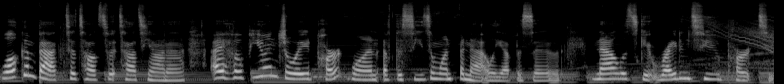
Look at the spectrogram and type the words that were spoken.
Welcome back to Talks with Tatiana. I hope you enjoyed part one of the season one finale episode. Now let's get right into part two.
